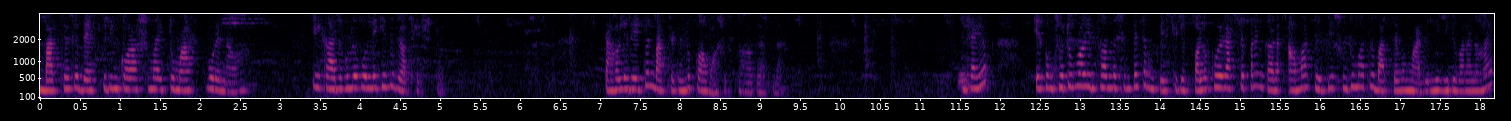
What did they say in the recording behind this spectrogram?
বাচ্চাকে ব্রেস্ট ফিডিং করার সময় একটু মাস্ক পরে নেওয়া। এই কাজগুলো করলে কিন্তু যথেষ্ট। তাহলে দেখবেন বাচ্চা কিন্তু কম অসুস্থ হবে আপনার। যাই হোক, এরকম ছোটো বড় ইনফরমেশন পেতে আমার পেজটিকে ফলো করে রাখতে পারেন, কারণ আমার পেজে শুধুমাত্র বাচ্চা এবং মাদের নিয়ে ভিডিও বানানো হয়।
